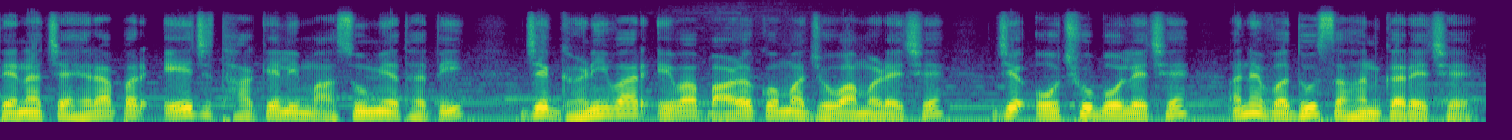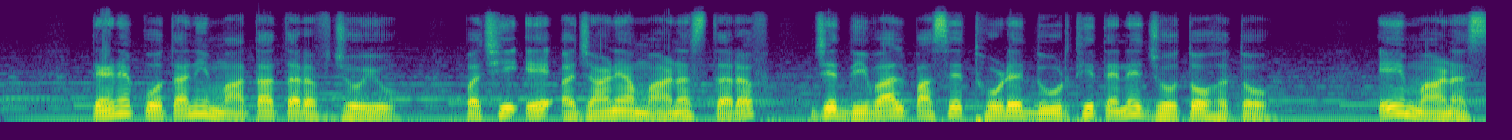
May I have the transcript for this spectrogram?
તેના ચહેરા પર એ જ થાકેલી માસૂમિયત હતી, જે ઘણીવાર એવા બાળકોમાં જોવા મળે છે, જે ઓછું બોલે છે અને વધુ સહન કરે છે. તેણે પોતાની માતા તરફ જોયું, પછી એ અજાણ્યા માણસ તરફ, જે દિવાલ પાસે થોડે દૂરથી તેને જોતો હતો. એ માણસ,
